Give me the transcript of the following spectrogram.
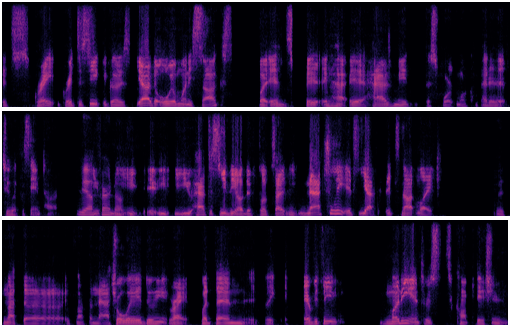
it's great, great to see because yeah, the oil money sucks, but it's it it, ha- it has made the sport more competitive too. At the same time, Yeah, you, fair enough. You, you, you have to see the other flip side. Naturally, it's yeah, it's not like it's not the it's not the natural way of doing it, right? But then like everything, money enters competition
